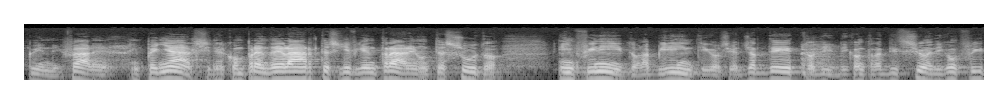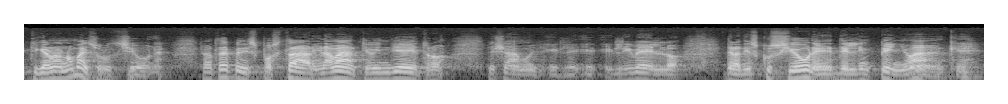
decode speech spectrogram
Quindi fare, impegnarsi nel comprendere l'arte significa entrare in un tessuto infinito, labirintico, si è già detto, di, di contraddizioni, di conflitti che non hanno mai soluzione. Si tratterebbe di spostare in avanti o indietro diciamo, il, il, il livello della discussione e dell'impegno anche.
